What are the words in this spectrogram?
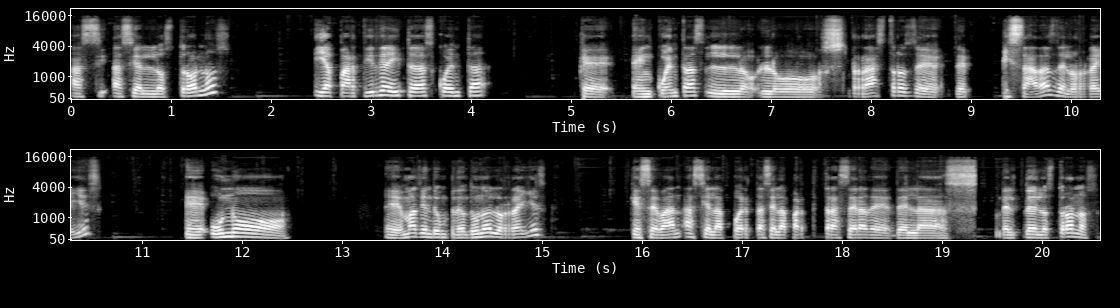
hacia, hacia los tronos y a partir de ahí te das cuenta que encuentras los rastros de, pisadas de los reyes. Eh, uno, eh, más bien de, uno de los reyes, que se van hacia la puerta, hacia la parte trasera de, las, de, los tronos.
